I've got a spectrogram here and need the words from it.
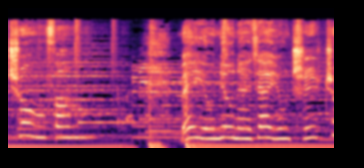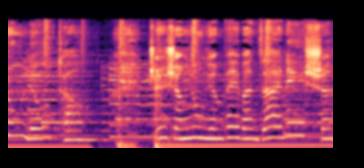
厨房，没有牛奶在泳池中流淌，只想永远陪伴在你身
